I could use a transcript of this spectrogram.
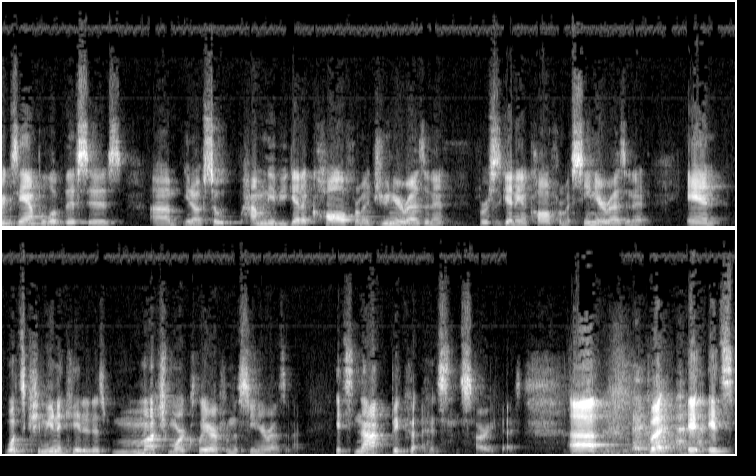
example of this is, um, you know, so how many of you get a call from a junior resident versus getting a call from a senior resident. And what's communicated is much more clear from the senior resident. It's not because, sorry guys, uh, but it, it's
